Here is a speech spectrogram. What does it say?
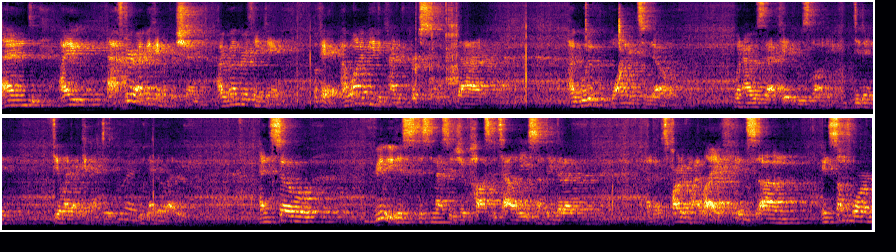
And I, after I became a Christian, I remember thinking, okay, I want to be the kind of person that I would have wanted to know when I was that kid who was lonely, who didn't feel like I connected with anybody. And so, really, this, this message of hospitality is something that I've, I know, it's part of my life. It's, um, in some form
